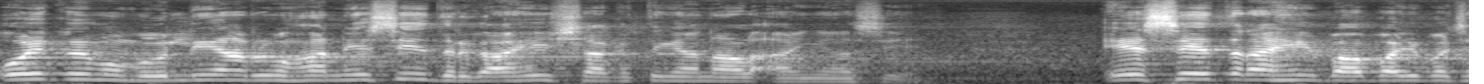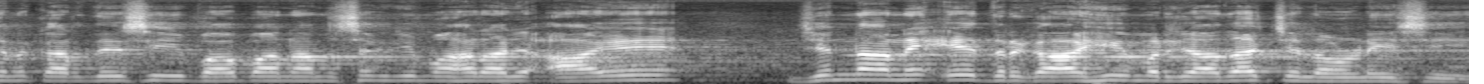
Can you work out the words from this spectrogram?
ਉਹ ਕੋਈ ਮਾਮੂਲੀਆਂ ਰੂਹਾਂ ਨਹੀਂ ਸੀ, ਦਰਗਾਹੀ ਸ਼ਕਤੀਆਂ ਨਾਲ ਆਈਆਂ ਸੀ। ਇਸੇ ਤਰ੍ਹਾਂ ਹੀ ਬਾਬਾ ਜੀ ਬਚਨ ਕਰਦੇ ਸੀ, ਬਾਬਾ ਆਨੰਦ ਸਿੰਘ ਜੀ ਮਹਾਰਾਜ ਆਏ, ਜਿਨ੍ਹਾਂ ਨੇ ਇਹ ਦਰਗਾਹੀ ਮਰਜ਼ਾਦਾ ਚਲਾਉਣੀ ਸੀ।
